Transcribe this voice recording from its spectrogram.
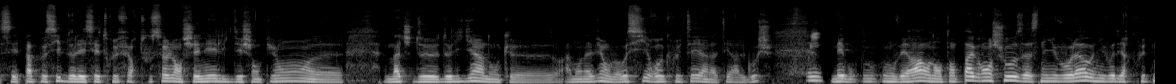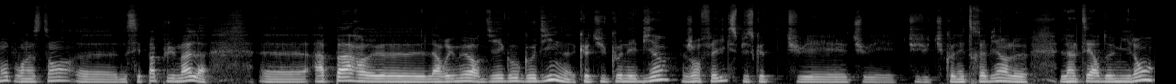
c'est pas possible de laisser Truffert tout seul enchaîner Ligue des Champions, match de, Ligue 1. Donc, à mon avis, on va aussi recruter un latéral gauche. Oui. Mais bon, on, on verra. On n'entend pas grand chose à ce niveau-là, au niveau des recrutements. Pour l'instant, c'est pas plus mal. Euh, à part euh, la rumeur Diego Godin, que tu connais bien, Jean-Félix, puisque tu, es, tu, es, tu, connais très bien l'Inter de Milan.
